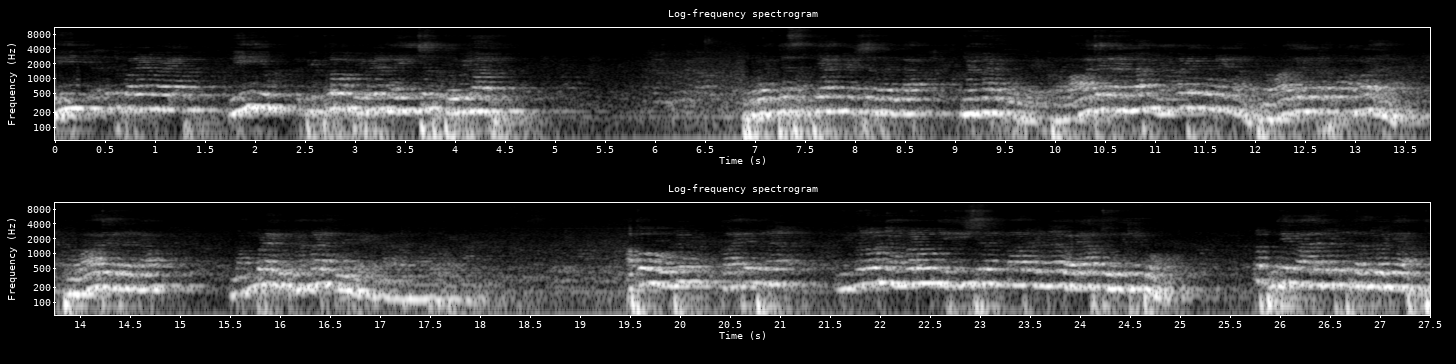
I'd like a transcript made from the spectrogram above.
ഈ എന്നിട്ട് പറയണ ഈ വിപ്ലവം ഇവിടെ നയിച്ചത് തൊഴിലാളി. പ്രപഞ്ച സത്യാന്വേഷകരല്ല ഞങ്ങളുടെ കൂടെ. പ്രവാചകരെല്ലാം ഞങ്ങളുടെ കൂടെയാണ് പ്രവാചകരുടെ നമ്മളല്ല. പ്രവാചകരെല്ലാം നമ്മുടെ ഞങ്ങളുടെ കൂടെ എന്നാണ് പറയുന്നത്. അപ്പോൾ ഒരു കാര്യത്തിന് നിങ്ങളോ ഞങ്ങളോ നിരീശ്വരന്മാർ എന്ന് ഒരാൾ ചോദിക്കുമ്പോൾ പുതിയ കാലഘട്ടത്തിൽ അതിന് വലിയ അർത്ഥ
